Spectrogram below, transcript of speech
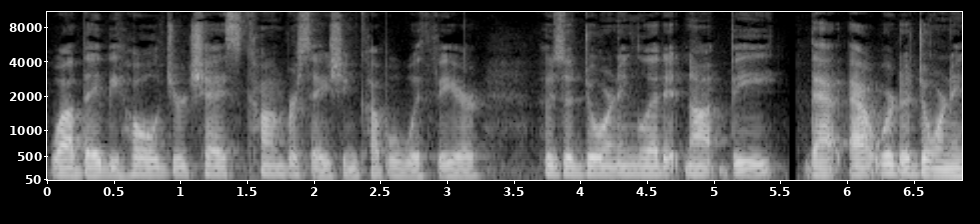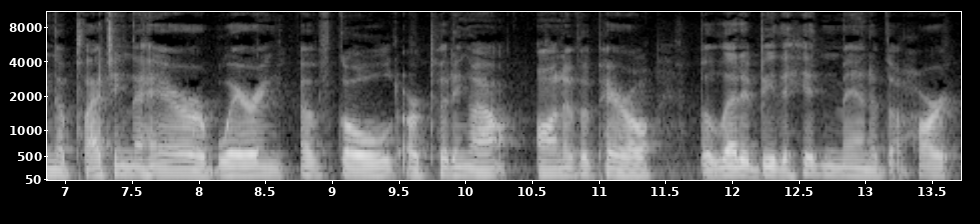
while they behold your chaste conversation coupled with fear, whose adorning let it not be that outward adorning of plaiting the hair or wearing of gold or putting out on of apparel, but let it be the hidden man of the heart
